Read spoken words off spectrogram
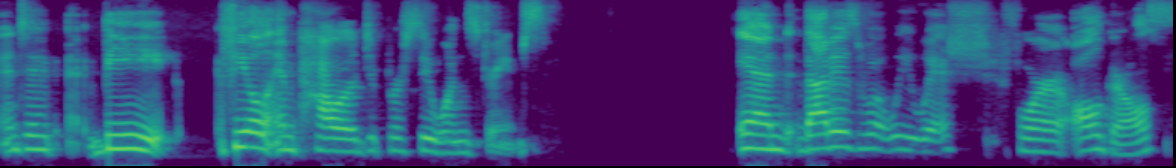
and to be feel empowered to pursue one's dreams. And that is what we wish for all girls.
